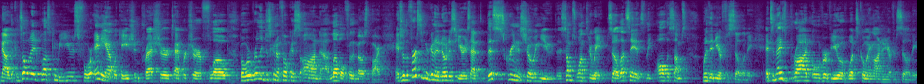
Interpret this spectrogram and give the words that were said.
Now, the Consolidator Plus can be used for any application, pressure, temperature, flow, but we're really just going to focus on uh, level for the most part. And so the first thing you're going to notice here is that this screen is showing you the sumps 1 through 8. So let's say it's the, all the sumps within your facility. It's a nice broad overview of what's going on in your facility.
